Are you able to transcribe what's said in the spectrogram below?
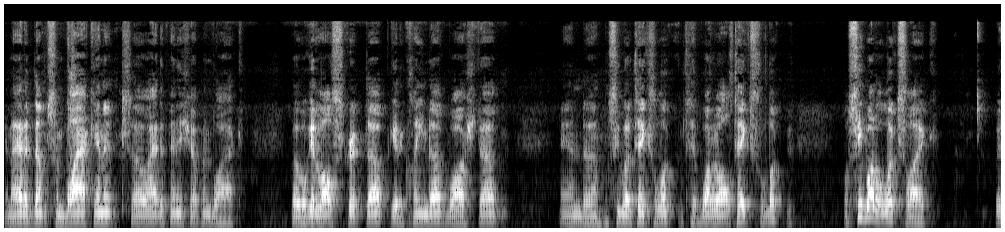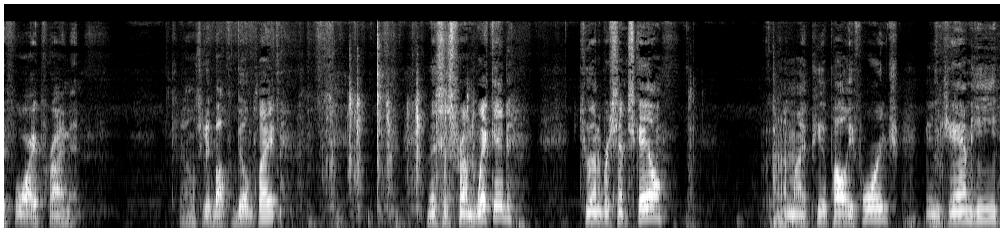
and I had to dump some black in it, so I had to finish up in black. But we'll get it all stripped up, get it cleaned up, washed up, and uh, see what it takes to look, what it all takes to look. We'll see what it looks like before I prime it. So let's get about the build plate. This is from Wicked, 200% scale on my Peopoly Forge in Jamhe.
